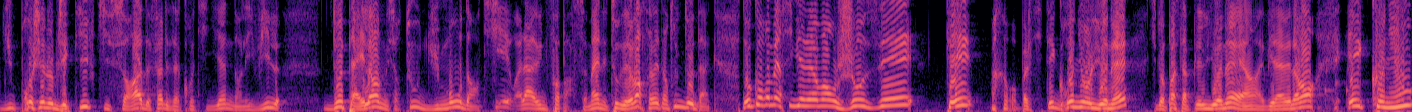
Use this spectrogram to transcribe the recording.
du prochain objectif qui sera de faire des quotidiennes dans les villes de Thaïlande, mais surtout du monde entier, voilà, une fois par semaine et tout. Vous allez voir, ça va être un truc de dingue. Donc on remercie bien évidemment José, T, on va pas le citer, Grognon Lyonnais, qui doit pas s'appeler Lyonnais, hein, évidemment, et Konyu,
